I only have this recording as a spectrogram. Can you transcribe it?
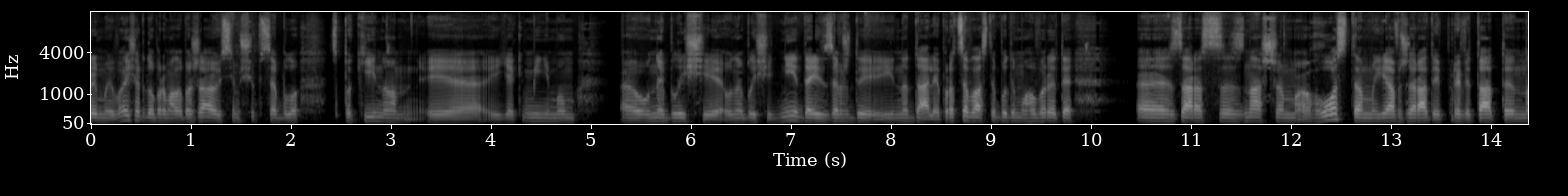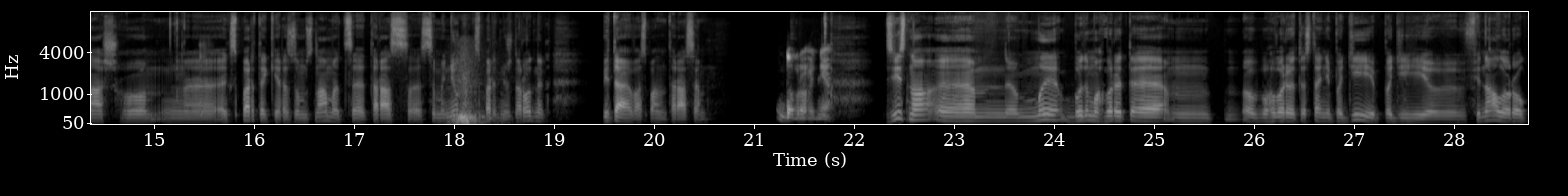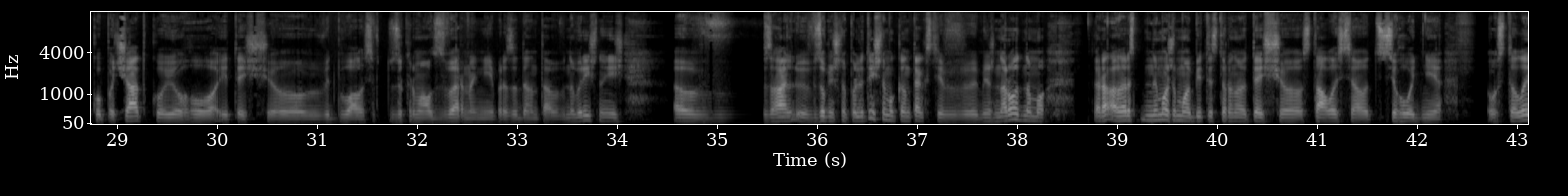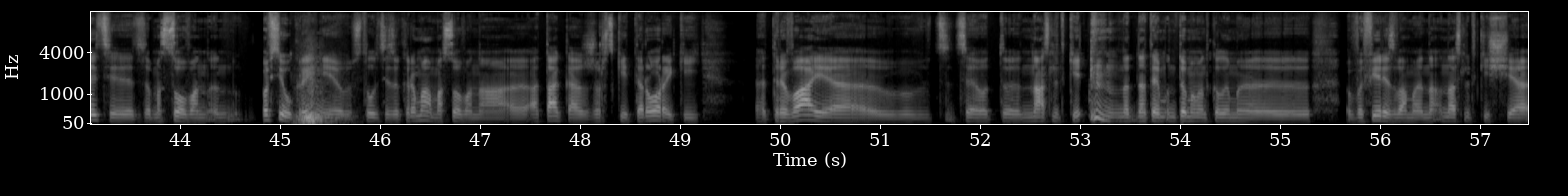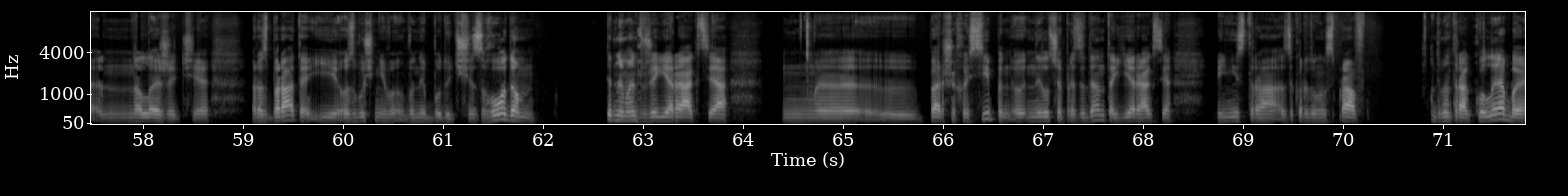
Приймий вечір. Добрим, але бажаю всім, щоб все було спокійно, е, як мінімум е, у найближчі у найближчі дні, де і завжди і надалі. Про це власне будемо говорити е, зараз з нашим гостем. Я вже радий привітати нашого експерта, який разом з нами. Це Тарас Семенюк, експерт міжнародник. Вітаю вас, пане Тарасе. Доброго дня. Звісно, ем, ми будемо говорити обговорювати останні події, події е, фіналу року, початку його, і те, що відбувалося зокрема у зверненні президента в новорічну ніч е, в зовнішньополітичному контексті, в міжнародному. Але не можемо обійти стороною те, що сталося от сьогодні у столиці. Це масована по всій Україні, в столиці, зокрема, масована е, атака, жорсткий терор, який триває. Е, Це, це от е, наслідки на, на, той, на той момент, коли ми е, в ефірі з вами на- наслідки ще належить розбирати, і озвучені вони будуть ще згодом. Тим не менш, вже є реакція перших осіб, не лише президента, є реакція міністра закордонних справ. Дмитра Кулеби,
